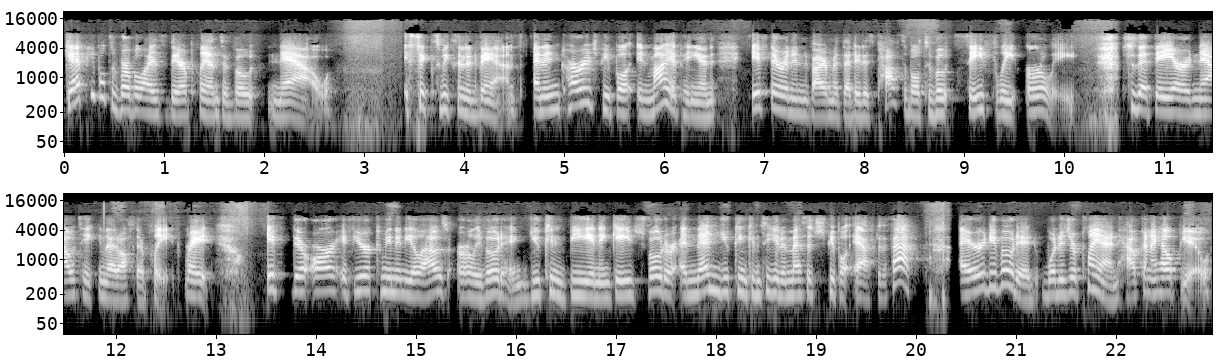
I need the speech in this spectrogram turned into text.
get people to verbalize their plan to vote now six weeks in advance and encourage people, in my opinion, if they're in an environment that it is possible to vote safely early so that they are now taking that off their plate, right? If there are, if your community allows early voting, you can be an engaged voter and then you can continue to message people after the fact. I already voted. What is your plan? How can I help you?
